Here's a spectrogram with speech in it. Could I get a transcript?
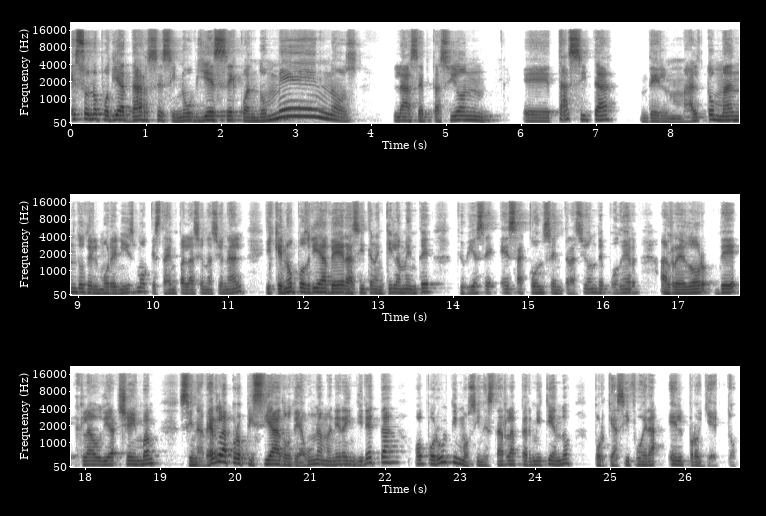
Eso no podía darse si no hubiese, cuando menos, la aceptación tácita del alto mando del morenismo que está en Palacio Nacional y que no podría ver así tranquilamente que hubiese esa concentración de poder alrededor de Claudia Sheinbaum sin haberla propiciado de una manera indirecta o por último sin estarla permitiendo porque así fuera el proyecto.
